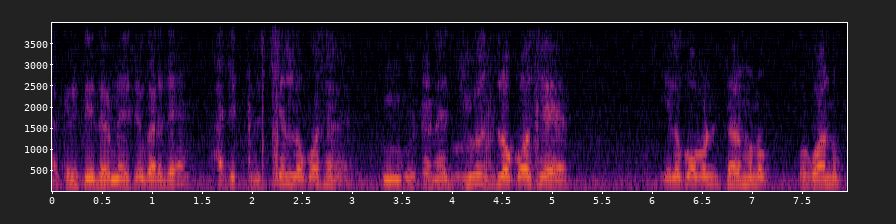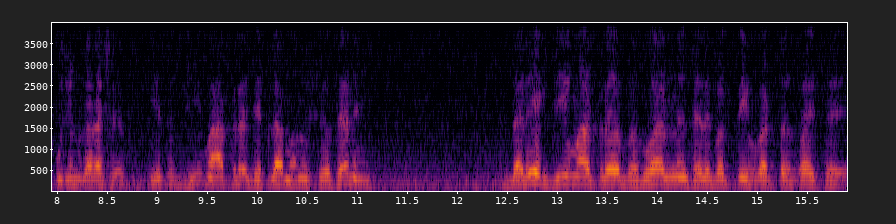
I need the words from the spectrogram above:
આ ખ્રિસ્તી ધર્મ ને શું કરે છે? આજે ક્રિશ્ચિયન લોકો છે ને અને જ્યુઝ લોકો છે એ લોકો પણ ધર્મનું ભગવાનનું પૂજન કરે છે. એ તો જીવ માત્ર જેટલા મનુષ્યો છે ને દરેક જીવ માત્ર ભગવાનની સાથે ભક્તિ કરતો હોય છે.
